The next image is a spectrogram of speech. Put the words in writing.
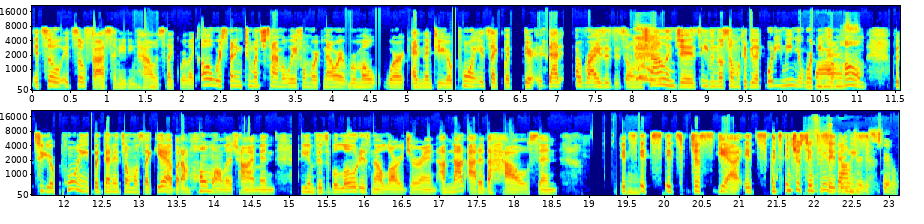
It's so it's so fascinating how mm-hmm. it's like we're like, "Oh, we're spending too much time away from work now. We're at remote work," and then to your point, it's like, but there that arises its own challenges. Even though someone could be like, "What do you mean you're working yes. from home?" But to your point, but then it's almost like, "Yeah, but I'm home all the time, and the invisible load is now larger, and I'm not out of the house, and it's mm. it's it's just yeah it's it's interesting it's to say the least too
